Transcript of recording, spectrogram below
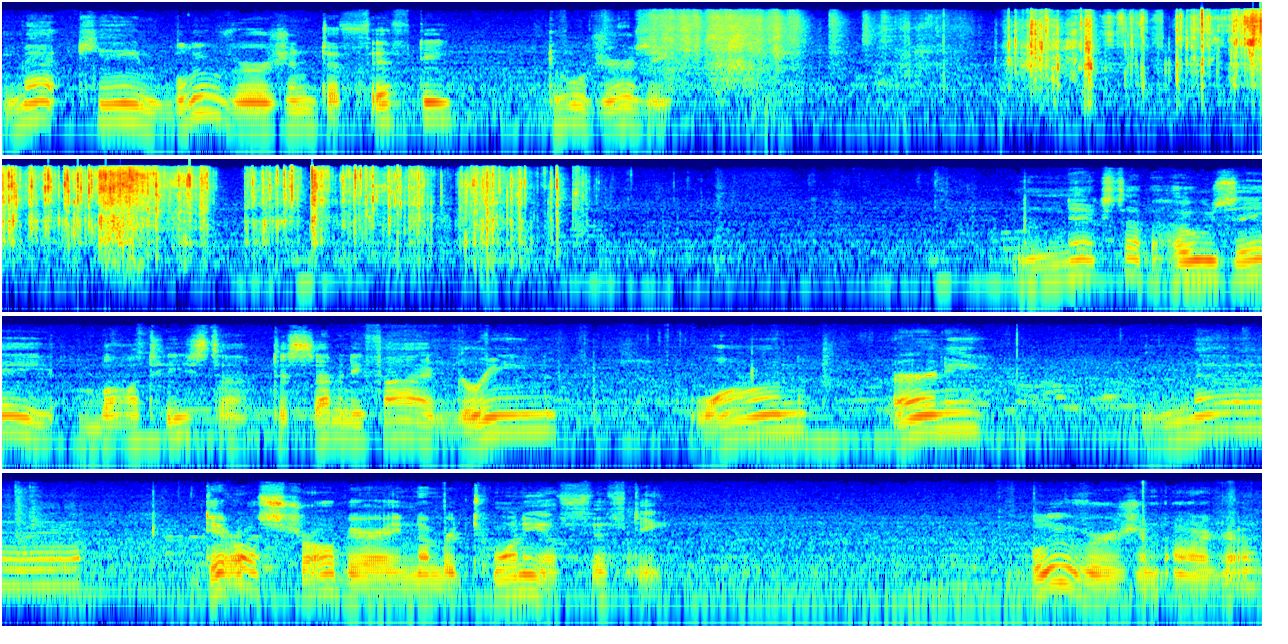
Matt Cain blue version to 50. Dual jersey. Next up, Jose Bautista to 75. Green, Juan, Ernie, Matt, Darryl Strawberry, number 20 of 50. Blue version autograph.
